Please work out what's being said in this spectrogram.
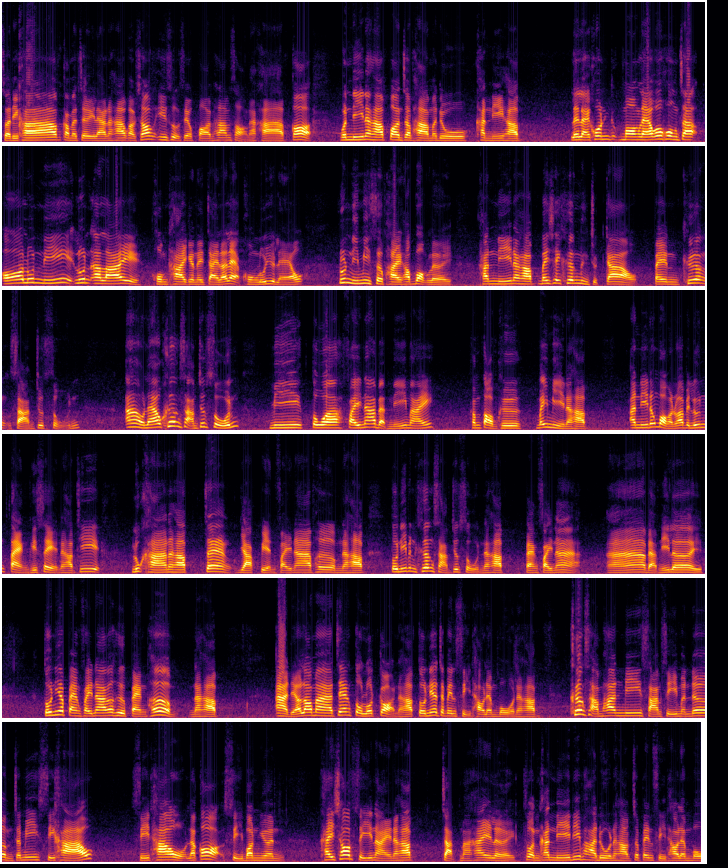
สวัสดีครับกลับมาเจออีกแล้วนะครับ กับช่อง e s u เซลปอนพระรามสองนะครับก็วันนี้นะครับปอนจะพามาดูคันนี้ครับ หลายๆ คนมองแล้วก็คงจะอ๋อรุ่นนี้รุ่นอะไรคงทายกันในใจแล้วแหละคงรู้อยู่แล้ว รุ่นนี้มีเซอร์ไพรส์ครับบอกเลย คันนี้นะครับไม่ใช่เครื่อง 1.9 เป็นเครื่อง 3.0 อ้าวแล้วเครื่อง 3.0 มีตัวไฟหน้าแบบนี้ไหมคำตอบคือไม่มีนะครับ อันนี้ต้องบอกกันว่าเป็นรุ่นแต่งพิเศษนะครับที่ ลูกค้านะครับแจ้งอยากเปลี่ยนไฟหน้าเพิ่มนะครับ ตัวนี้เป็นเครื่อง 3.0 นะครับ แปลงไฟหน้าอ่าแบบนี้เลย ตัวเนี้ยแปลงไฟหน้าก็คือแปลงเพิ่มนะครับอ่าเดี๋ยวเรามาแจ้งตัวรถก่อนนะครับ ตัวเนี้ยจะเป็นสีเทาแลมโบนะครับ เครื่อง 3,000 มี 3 สีเหมือนเดิม จะมีสีขาว สีเทา แล้วก็สีบอลเงิน ใครชอบสีไหนนะครับ จัดมาให้เลย ส่วนคันนี้ที่พาดูนะครับ จะเป็นสีเทาแลมโบ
